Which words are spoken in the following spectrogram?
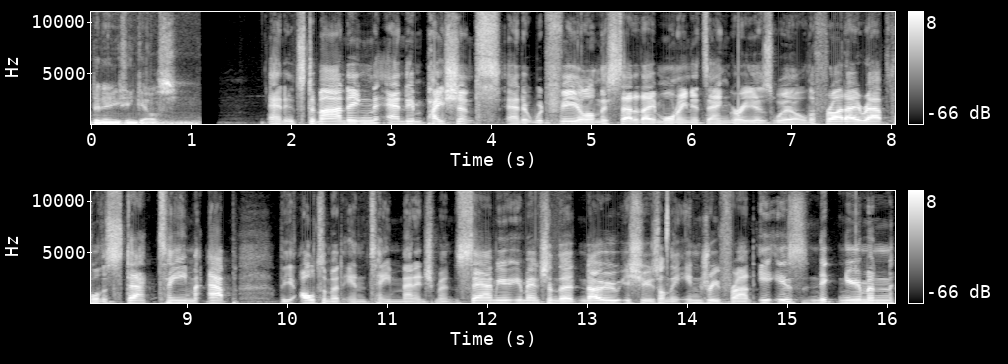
than anything else. And it's demanding and impatient, and it would feel on this Saturday morning it's angry as well. The Friday wrap for the Stack Team app, the ultimate in team management. Sam, you, you mentioned that no issues on the injury front. Is Nic Newman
